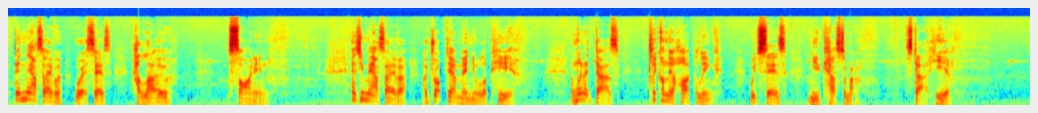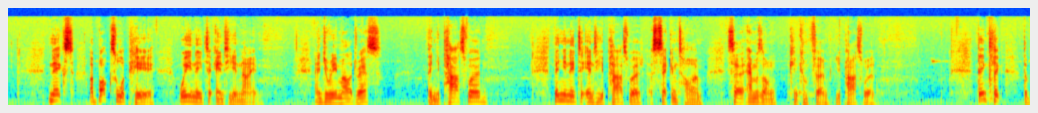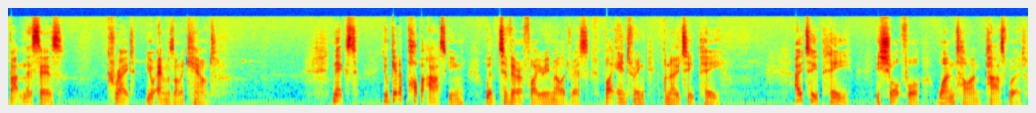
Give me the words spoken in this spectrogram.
Then mouse over where it says hello, sign in. As you mouse over, a drop-down menu will appear. And when it does, click on the hyperlink which says New Customer. Start here. Next, a box will appear where you need to enter your name and your email address, then your password. Then you need to enter your password a second time so Amazon can confirm your password. Then click the button that says Create your Amazon account. Next, you'll get a pop-up asking to verify your email address by entering an OTP. OTP is short for one-time password.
